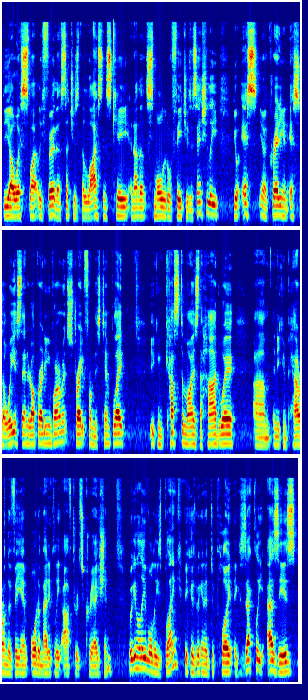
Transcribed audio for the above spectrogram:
the OS slightly further, such as the license key and other small little features. Essentially, your S, you know, creating an SOE, a standard operating environment, straight from this template. You can customize the hardware um, and you can power on the VM automatically after its creation. We're going to leave all these blank because we're going to deploy it exactly as is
